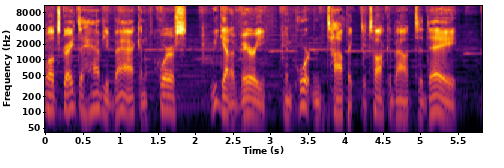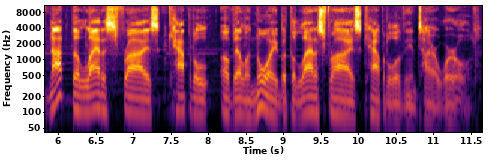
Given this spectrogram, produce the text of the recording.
Well, it's great to have you back. And of course, we got a very important topic to talk about today. Not the lattice fries capital of Illinois, but the lattice fries capital of the entire world.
